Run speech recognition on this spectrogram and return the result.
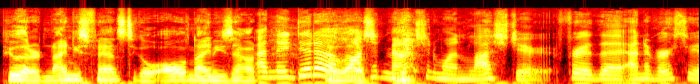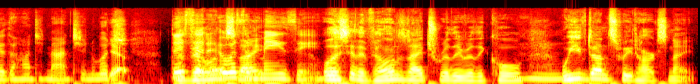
People that are '90s fans to go all '90s out. And they did a allows- haunted mansion one last year for the anniversary of the haunted mansion, which Yeah. they The said it was Night- amazing. Mm-hmm. Well, they say the villains night's really really cool. We've done Sweethearts Night,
